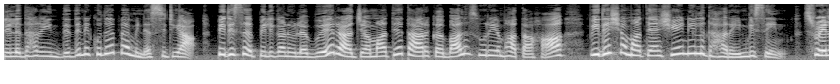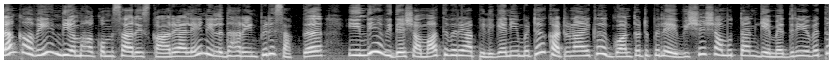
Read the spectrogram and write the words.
නිලධාරීන් දෙදෙනෙකුද පැමිණ සිටියා. පිරිස පිළිගනු ලැබුවේ රාජ්‍ය අමාත්‍ය තාරක බාලසූරිය මහතා හා විදේශ අමාත්‍යංශයේ නිලධාරීන් විසින්. ශ්‍රී ලංකාවේ ඉන්දිය මහ කොමසාරිස් කාර්යාලයේ නිලධාරීන් පිරිසක්ද ඉන්දිය විදේශ අමාත්‍යවරයා පිළිගැනීමට කටුනායක ගුවන්තොටුපළේ විශේෂ අමුත්තන්ගේ මැදිරිය වෙත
